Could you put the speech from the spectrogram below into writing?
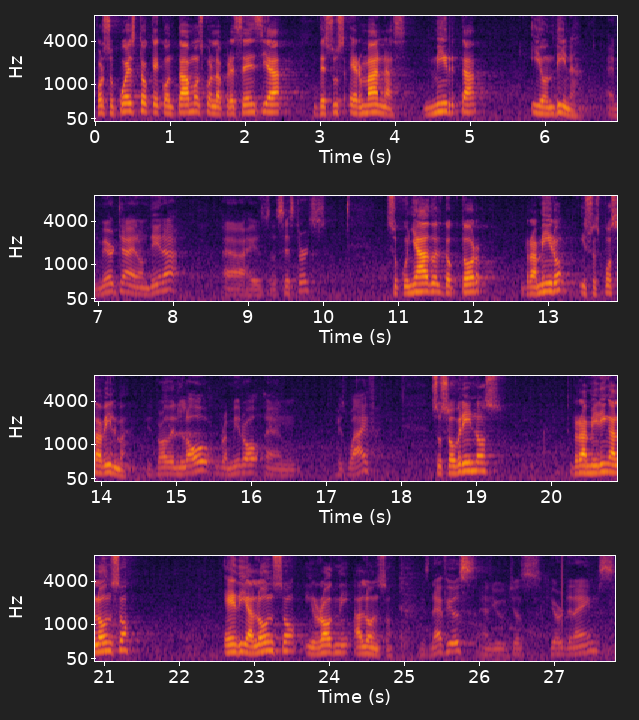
Por supuesto que contamos con la presencia de sus hermanas Mirta y Ondina, And Mirta and Ondina, uh, his sisters, su cuñado el doctor Ramiro y su esposa Vilma, his brother-in-law, Ramiro, and his wife, sus sobrinos Ramirín Alonso, Eddie Alonso y Rodney Alonso, his nephews, and you just heard the names,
